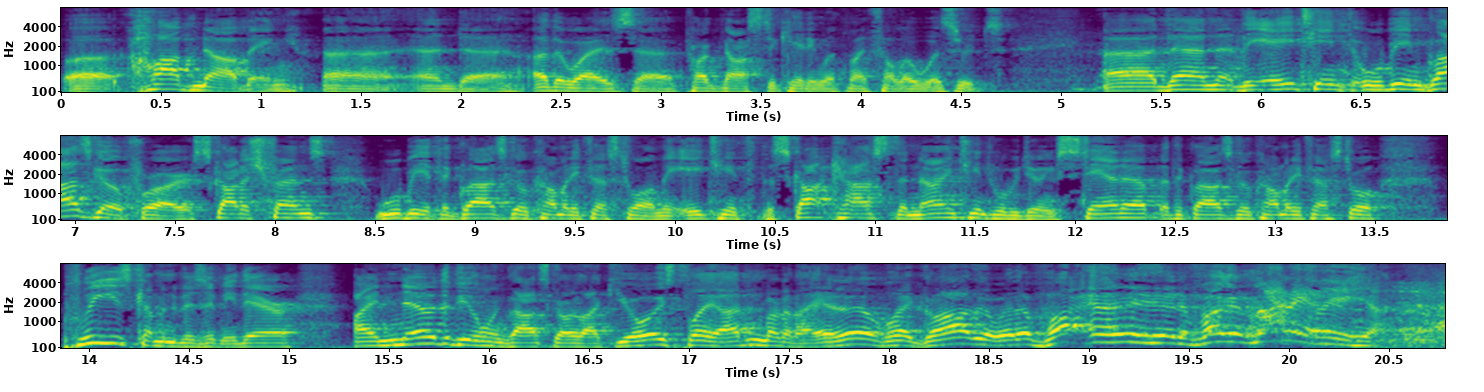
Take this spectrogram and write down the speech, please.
uh, hobnobbing uh, and otherwise prognosticating with my fellow wizards. Uh, then the 18th, we'll be in Glasgow for our Scottish friends. We'll be at the Glasgow Comedy Festival on the 18th at the Scottcast. The 19th, we'll be doing stand up at the Glasgow Comedy Festival. Please come and visit me there. I know the people in Glasgow are like, you always play Edinburgh, I don't play Glasgow. Where the fuck, the fucking money? Here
